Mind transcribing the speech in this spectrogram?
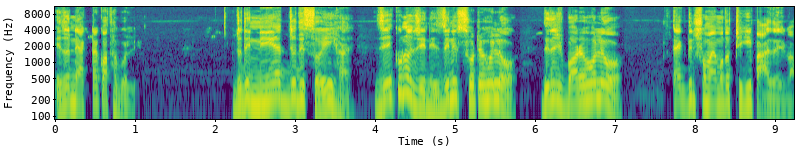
এজন্য একটা কথা বলি, যদি নিয়ত যদি সহি হয়, যে কোনো জিনিস জিনিস ছোটো হলেও, জিনিস বড় হলেও, একদিন সময় মতো ঠিকই পাওয়া যাইবা।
